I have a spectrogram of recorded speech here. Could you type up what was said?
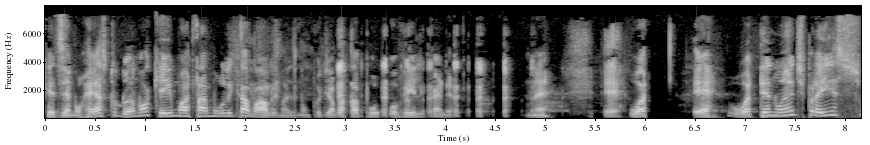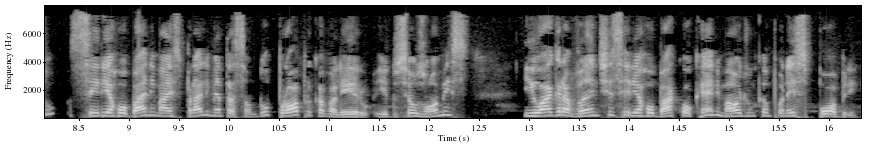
Quer dizer, no resto do ano, ok, matar mula e cavalo, mas não podia matar porco, ovelha e carneiro. Né? É. O, é, o atenuante para isso seria roubar animais para alimentação do próprio cavaleiro e dos seus homens, e o agravante seria roubar qualquer animal de um camponês pobre.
